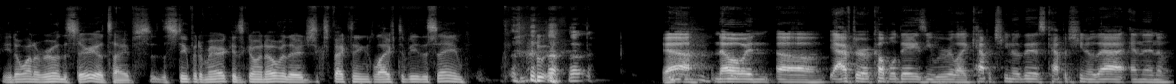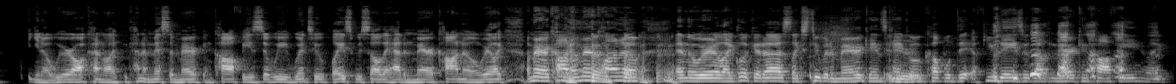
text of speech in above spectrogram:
You don't want to ruin the stereotypes. The stupid Americans going over there just expecting life to be the same. yeah, no, and um, after a couple days, we were like cappuccino this, cappuccino that, and then uh, you know we were all kind of like we kind of miss American coffee, so we went to a place we saw they had an americano, and we were like americano, americano, and then we were like, look at us, like stupid Americans can't go a couple di- a few days without American coffee, like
